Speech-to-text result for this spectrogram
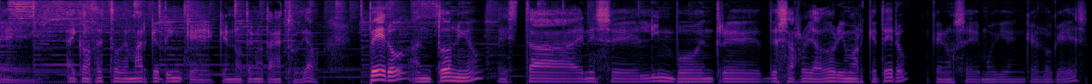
eh, hay conceptos de marketing que, no tengo tan estudiados. Pero Antonio está en ese limbo entre desarrollador y marquetero, que no sé muy bien qué es lo que es,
